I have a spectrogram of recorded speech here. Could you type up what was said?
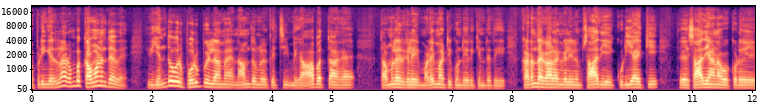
அப்படிங்கிறதெல்லாம் ரொம்ப கவனம் தேவை. இது எந்த ஒரு பொறுப்பு இல்லாமல் நாம் தமிழர் கட்சி மிக ஆபத்தாக தமிழர்களை மடைமாற்றி கொண்டு இருக்கின்றது கடந்த காலங்களிலும் சாதியை குடியாக்கி சாதியானவ கொடையை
